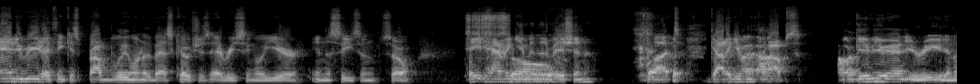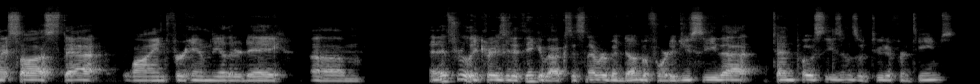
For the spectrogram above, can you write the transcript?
Andy Reid, I think, is probably one of the best coaches every single year in the season. So hate having so, him in the division, but got to give him props. I, will give you Andy Reid, and I saw a stat line for him the other day. Um, and it's really crazy to think about because it's never been done before. Did you see that 10 postseasons with two different teams?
